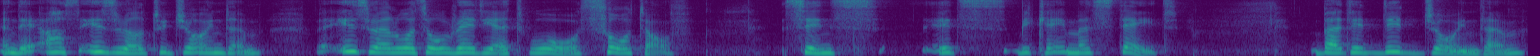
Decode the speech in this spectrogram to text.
And they asked Israel to join them. But Israel was already at war, sort of, since it became a state. But it did join them,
